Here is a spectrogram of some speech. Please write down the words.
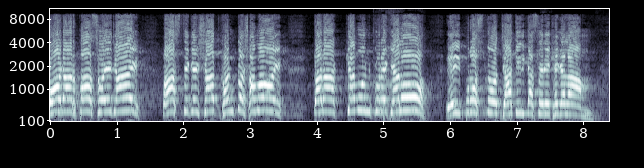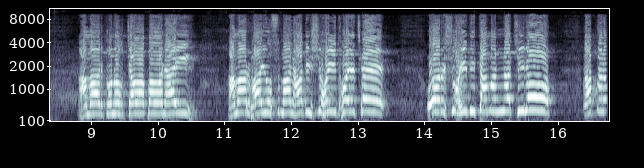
বর্ডার পাস হয়ে যায়, পাঁচ থেকে সাত ঘণ্টা সময় তারা কেমন করে গেল? এই প্রশ্ন জাতির কাছে রেখে গেলাম। আমার কোনো চাওয়া পাওয়া নাই। আমার ভাই ওসমান হাদি শহীদ হয়েছে। ওর শহীদি তামান্না ছিল। আপনারা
